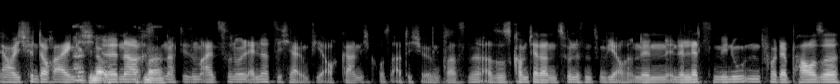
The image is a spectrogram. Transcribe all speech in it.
Ja, aber ich finde auch eigentlich, genau, äh, nach, nach diesem 1 zu 0 ändert sich ja irgendwie auch gar nicht großartig irgendwas. Ne? Also es kommt ja dann zumindest irgendwie auch in den, in den letzten Minuten vor der Pause,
